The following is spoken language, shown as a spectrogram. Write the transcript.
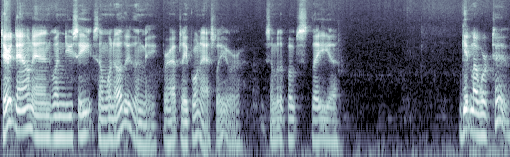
Tear it down and when you see someone other than me, perhaps April and Ashley or some of the folks they uh, get my work too.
